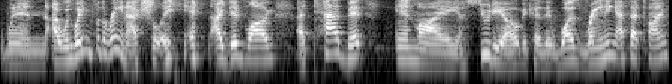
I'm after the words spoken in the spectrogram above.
when I was waiting for the rain actually. And I did vlog a tad bit in my studio because it was raining at that time.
